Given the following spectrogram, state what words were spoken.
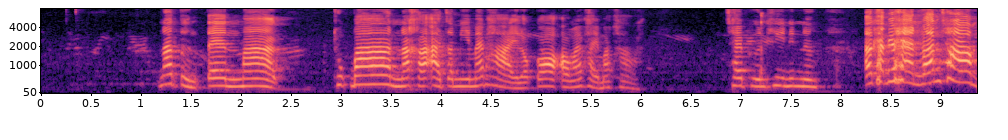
ำน่าตื่นเต้นมากทุกบ้านนะคะ อาจจะมีไม้ไผ่แล้วก็เอาไม้ไผ่มาผ่าใช้พื้นที่นิดนึงอะ Can you hand one time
